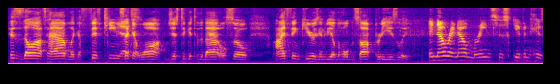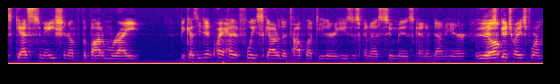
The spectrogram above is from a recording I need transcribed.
His Zealots have like a 15 yes. second walk just to get to the battle. So I think Kira's going to be able to hold this off pretty easily. And now, right now, Marine's just given his guesstimation of the bottom right because he didn't quite have it fully scouted the top left either. He's just going to assume it's kind of down here. Yeah. It's a good choice for him.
